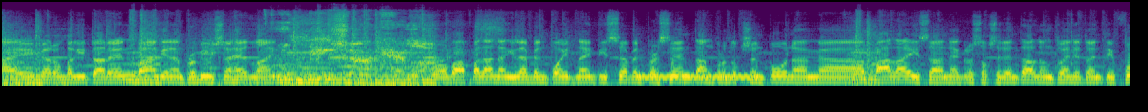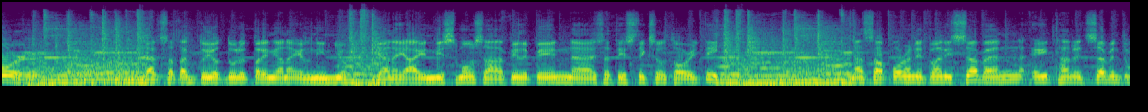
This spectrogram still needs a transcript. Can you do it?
ay merong balita rin, bahagi ng probinsya Headline. Bumaba pala ng 11.97% ang produksyon po ng ah, palay sa Negros Occidental noong 2024. Dahil sa tagtuyot dulot pa rin nga ng El Nino. Yan ay ayon mismo sa Philippine ah, Statistics Authority. Nasa 427, 871.60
